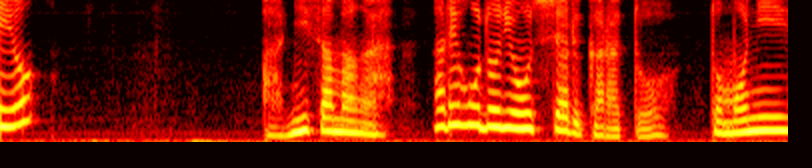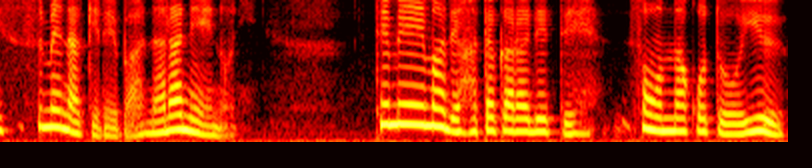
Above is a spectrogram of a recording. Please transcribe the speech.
えよ。兄様があれほどにおっしゃるからと共に進めなければならねえのにてめえまで旗から出てそんなことを言う。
